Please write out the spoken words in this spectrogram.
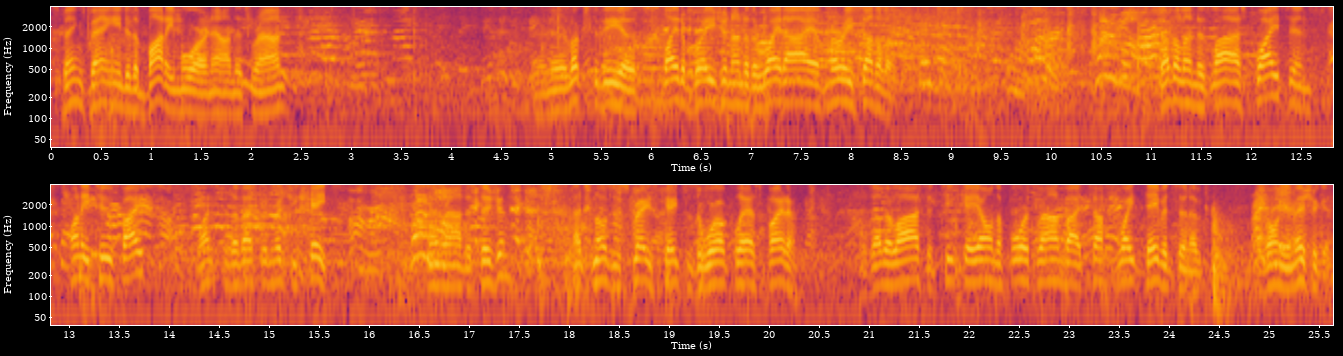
Spinks banging to the body more now in this round. And there looks to be a slight abrasion under the right eye of Murray Sutherland. Sutherland has lost twice in 22 fights, once to the veteran Richie Kates. 10-round decision. That's no disgrace. Kates is a world-class fighter. His other loss at TKO in the fourth round by tough Dwight Davison of Livonia, Michigan.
